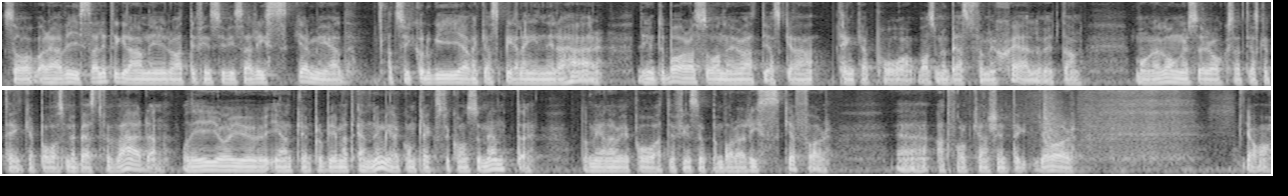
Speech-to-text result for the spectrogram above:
Så vad det här visar lite grann är ju att det finns ju vissa risker med att psykologi även kan spela in i det här. Det är inte bara så nu att jag ska tänka på vad som är bäst för mig själv utan många gånger så är det också att jag ska tänka på vad som är bäst för världen. Och det gör ju egentligen problemet ännu mer komplext för konsumenter. Då menar vi på att det finns uppenbara risker för eh, att folk kanske inte gör ja,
